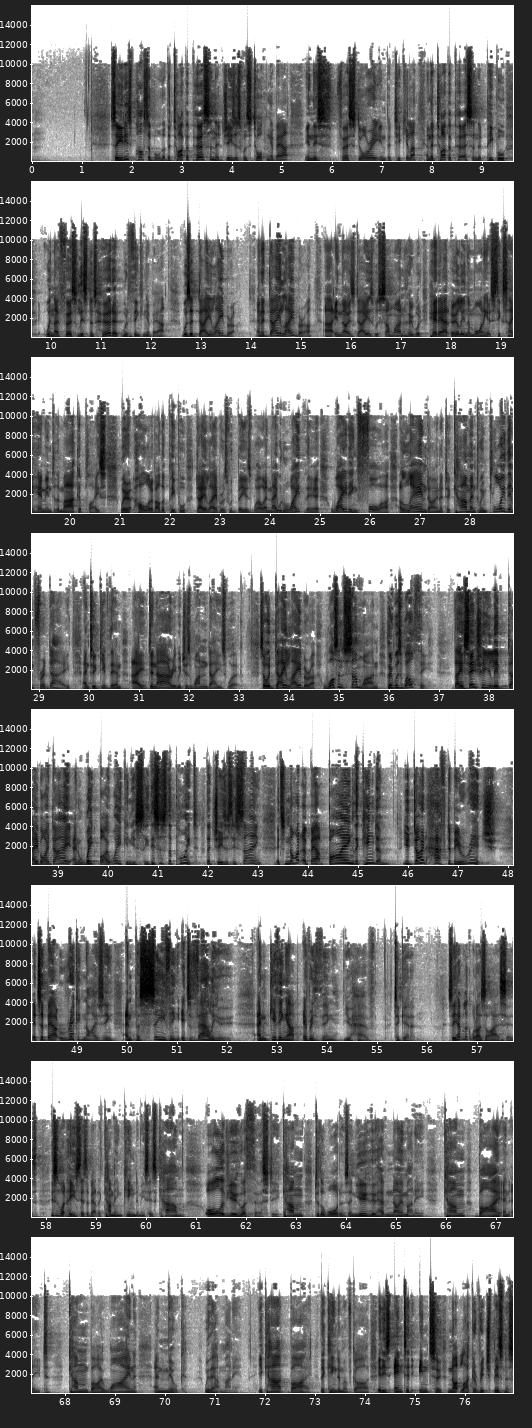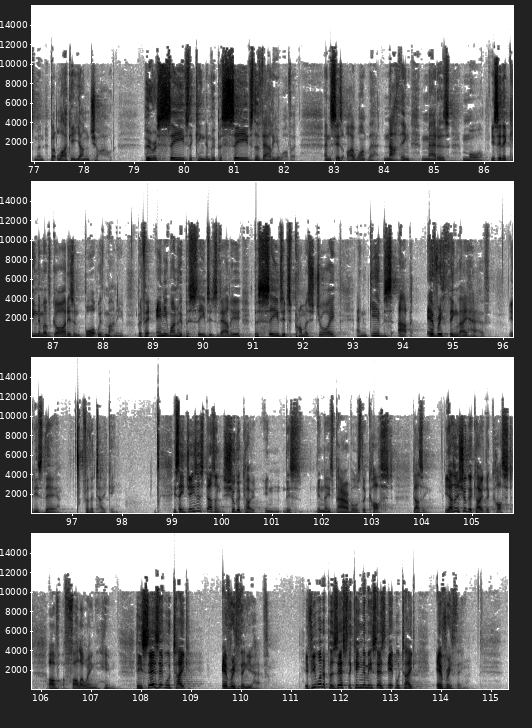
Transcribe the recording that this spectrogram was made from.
See, it is possible that the type of person that Jesus was talking about in this first story in particular, and the type of person that people, when their first listeners heard it, were thinking about, was a day labourer. And a day labourer uh, in those days was someone who would head out early in the morning at 6 a.m. into the marketplace where a whole lot of other people, day labourers, would be as well. And they would wait there, waiting for a landowner to come and to employ them for a day and to give them a denarii, which is one day's work. So a day labourer wasn't someone who was wealthy. They essentially live day by day and week by week. And you see, this is the point that Jesus is saying. It's not about buying the kingdom. You don't have to be rich. It's about recognizing and perceiving its value and giving up everything you have to get it. See, have a look at what Isaiah says. This is what he says about the coming kingdom. He says, Come, all of you who are thirsty, come to the waters, and you who have no money, Come buy and eat. Come buy wine and milk without money. You can't buy the kingdom of God. It is entered into not like a rich businessman, but like a young child who receives the kingdom, who perceives the value of it, and says, I want that. Nothing matters more. You see, the kingdom of God isn't bought with money, but for anyone who perceives its value, perceives its promised joy, and gives up everything they have it is there for the taking. You see, Jesus doesn't sugarcoat in, this, in these parables the cost, does he? He doesn't sugarcoat the cost of following him. He says it will take everything you have. If you want to possess the kingdom, he says, it will take everything.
